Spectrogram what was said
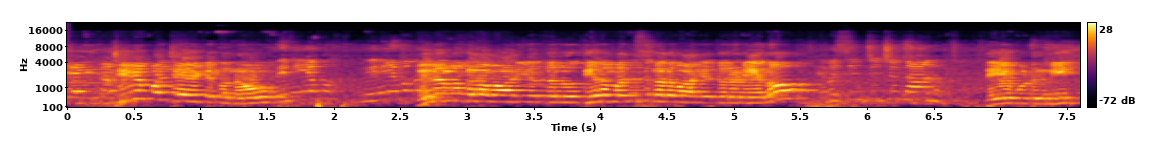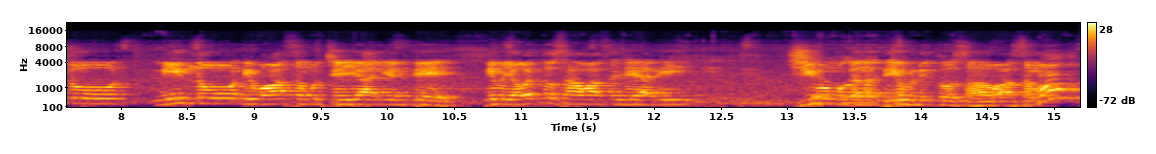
చేయుటకు జీవింప చేయుటకును. వినయము గల వారి యొద్దను దీన మనసు గల వారి యొద్దను నేను నివసించుచున్నాను. దేవుడు నీతో నీలో నివాసము చేయాలి అంటే నీవు ఎవరితో సహవాసం చేయాలి? జీవము గల దేవునితో సహవాసము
